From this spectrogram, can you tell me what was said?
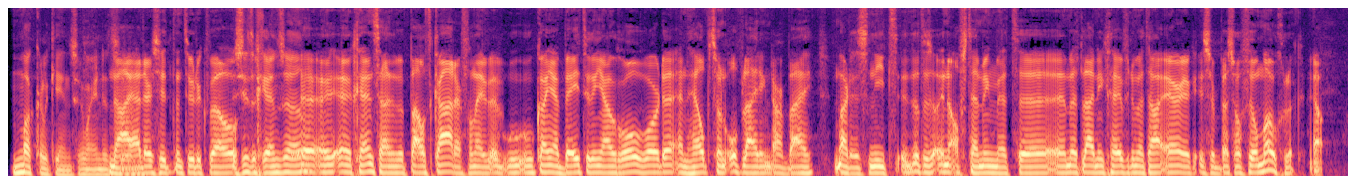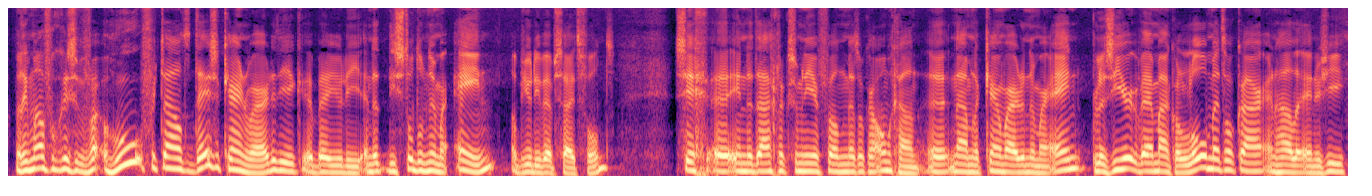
makkelijk in, zeg maar. In nou ja, daar zit natuurlijk wel... Er zit een grens aan. Uh, een grens aan een bepaald kader. Van, hey, hoe, hoe, kan jij beter in jouw rol worden en helpt zo'n opleiding daarbij? Maar dat is niet... Dat is in afstemming met, uh, met leidinggevende, met HR, is er best wel veel mogelijk. Ja. Wat ik me afvroeg is, hoe vertaalt deze kernwaarde die ik bij jullie... en dat, die stond op nummer 1 op jullie website vond zich eh, in de dagelijkse manier van met elkaar omgaan. Eh, namelijk kernwaarde nummer één, plezier. Wij maken lol met elkaar en halen energie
